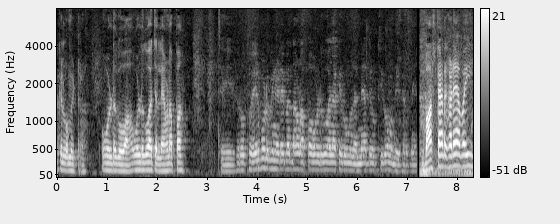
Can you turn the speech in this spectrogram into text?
kilometre old Goa. Old Goa ਚੱਲਿਆ ਹੁਣ ਆਪਾਂ। ਤੇ ਫਿਰ ਉੱਥੋਂ 에어ਪੋਰਟ ਵੀ ਨੇੜੇ ਪੈਂਦਾ, ਹੁਣ ਆਪਾਂ 올ਡ ਗੋਆ ਜਾ ਕੇ ਰੂਮ ਲੈਣੇ ਆ ਤੇ ਉੱਥੇ ਘੁੰਮਦੇ ਫਿਰਦੇ ਆ। ਬੱਸ ਸਟੈਂਡ ਖੜਿਆ ਬਾਈ।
